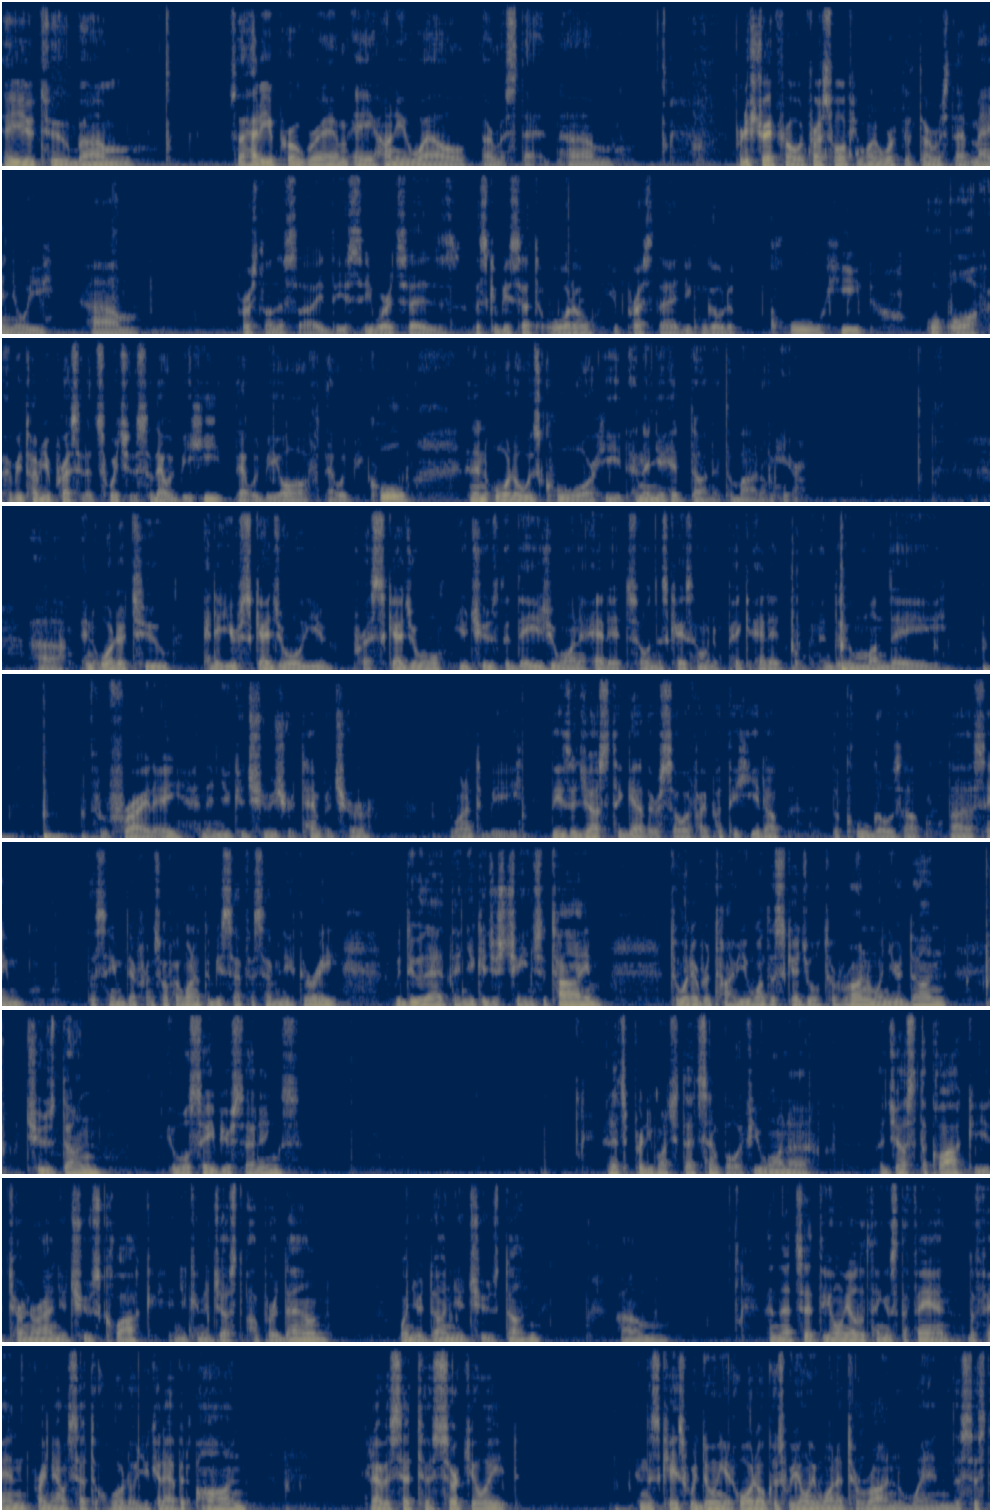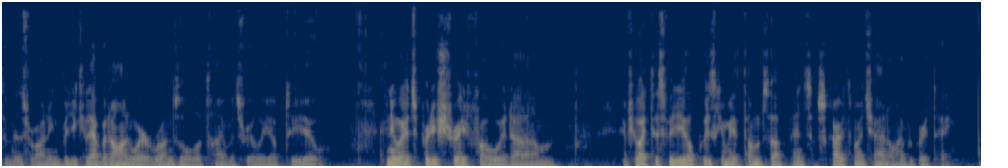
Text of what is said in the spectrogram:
Hey YouTube, um, so how do you program a Honeywell thermostat? Um, pretty straightforward. First of all, if you want to work the thermostat manually, um, first on this side, do you see where it says this could be set to auto? You press that, you can go to cool, heat, or off. Every time you press it, it switches. So that would be heat, that would be off, that would be cool, and then auto is cool or heat, and then you hit done at the bottom here uh, in order to edit your schedule, you press schedule, you choose the days you want to edit. So in this case, I'm going to pick edit, but we're going to do Monday through Friday, and then you could choose your temperature. We want it to be, these adjust together. So if I put the heat up, the cool goes up, the same, the same difference. So if I want it to be set for 73, we do that. Then you could just change the time to whatever time you want the schedule to run when you're done. Choose Done. It will save your settings. And it's pretty much that simple. If you want to adjust the clock, you turn around, you choose clock, and you can adjust up or down. When you're done, you choose done. Um, and that's it. The only other thing is the fan. The fan right now is set to auto. You could have it on. You could have it set to circulate. In this case, we're doing it auto because we only want it to run when the system is running, but you can have it on where it runs all the time. It's really up to you. Anyway, it's pretty straightforward. Um, if you like this video, please give me a thumbs up and subscribe to my channel. Have a great day.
